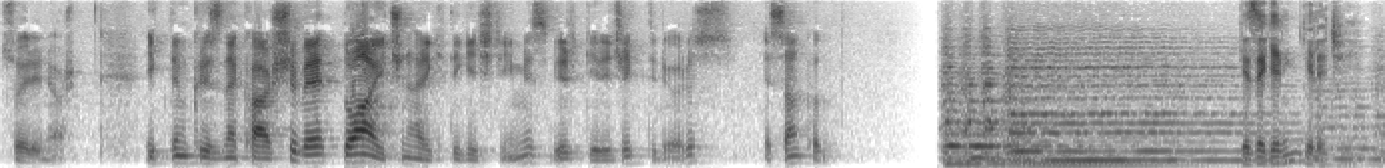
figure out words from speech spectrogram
söyleniyor. İklim krizine karşı ve doğa için harekete geçtiğimiz bir gelecek diliyoruz. Esen kalın. Gezegenin geleceği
